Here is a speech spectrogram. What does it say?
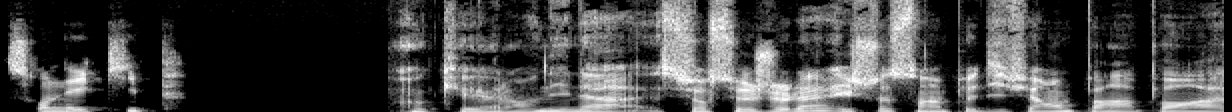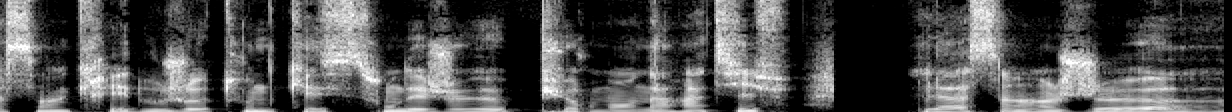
son équipe? Ok, alors Nina, sur ce jeu-là, les choses sont un peu différentes par rapport à Assassin's Creed ou Jotun, qui sont des jeux purement narratifs. Là, c'est un jeu euh,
